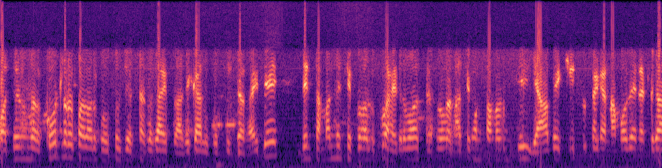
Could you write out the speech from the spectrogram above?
పద్దెనిమిది వందల కోట్ల రూపాయల వరకు వసూలు చేసినట్టుగా ఇప్పుడు అధికారులు గుర్తించారు. అయితే దీనికి సంబంధించి ఇప్పటి వరకు హైదరాబాద్ సైబరాబాద్ రాచకొండ సంబంధించి యాభై కేసులు పైగా నమోదైనట్లుగా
